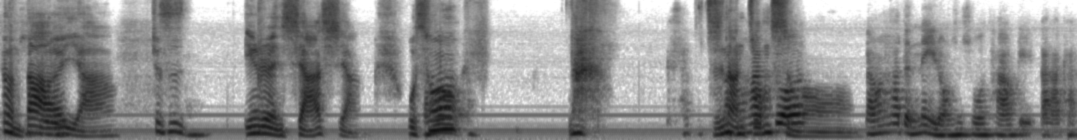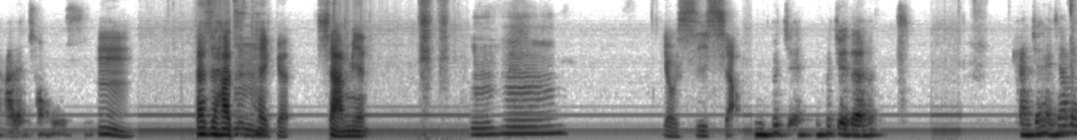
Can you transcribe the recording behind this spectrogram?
就很大而已啊，就是引人遐想。我说，直男装什么？然后他的内容是说，他要给大家看他的宠物戏。嗯，但是他是 take 下面，嗯哼，有细小。你不觉你不觉得，感觉很像在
